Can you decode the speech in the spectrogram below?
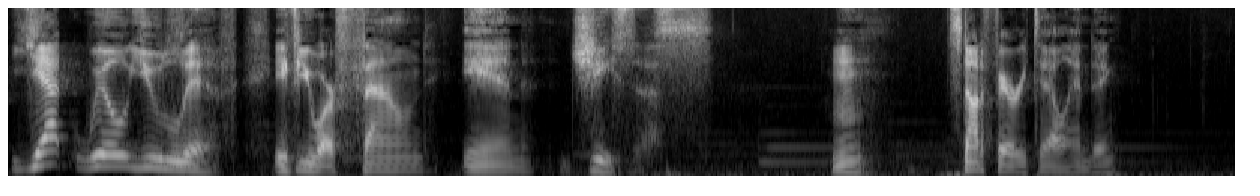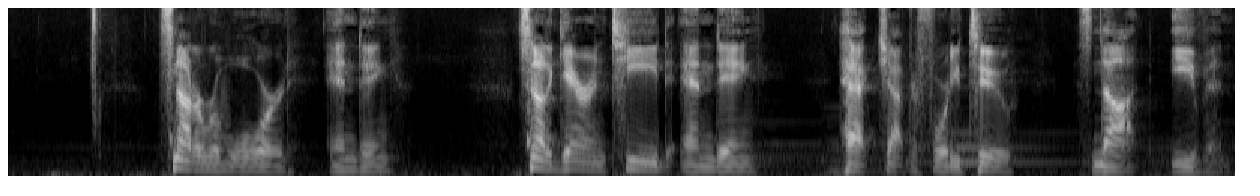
yet will you live if you are found in Jesus. Hmm. It's not a fairy tale ending. It's not a reward ending. It's not a guaranteed ending. Heck, chapter 42 is not even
